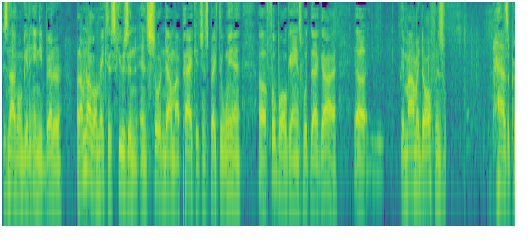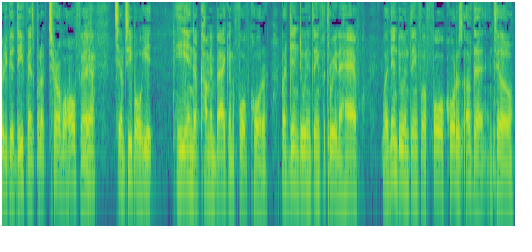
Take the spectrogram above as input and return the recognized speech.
is not going to get any better, but I'm not going to make an excuse and, and shorten down my package and expect to win uh, football games with that guy. Uh, the Miami Dolphins has a pretty good defense, but a terrible offense. Yeah. Tim Tebow, it, he ended up coming back in the fourth quarter, but didn't do anything for three and a half. Well, didn't do anything for four quarters of that until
